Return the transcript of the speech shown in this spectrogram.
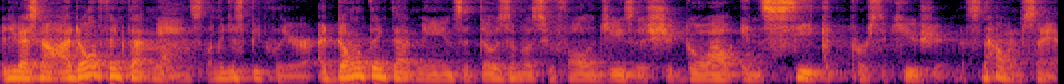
And you guys, now, I don't think that means, let me just be clear, I don't think that means that those of us who follow Jesus should go out and seek persecution. That's not what I'm saying.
